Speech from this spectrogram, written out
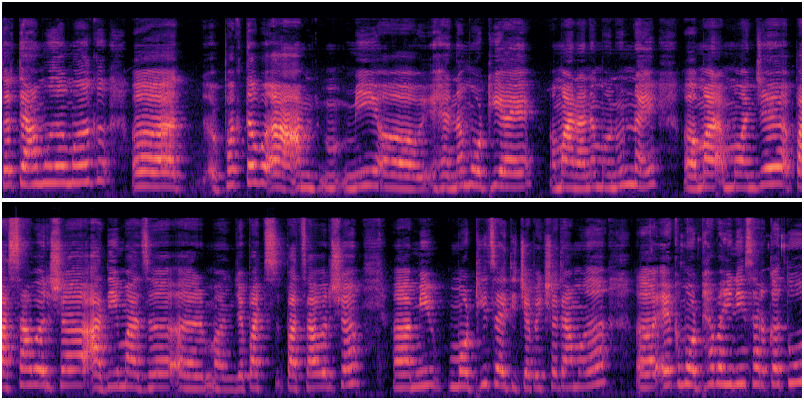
तर त्यामुळं मग फक्त आम मी ह्यानं मोठी आहे मानानं म्हणून नाही मा म्हणजे पाच सहा वर्ष आधी माझं म्हणजे पाच पाच सहा वर्ष मी मोठीच आहे तिच्यापेक्षा. त्यामुळं एक मोठ्या बहिणीसारखं तू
